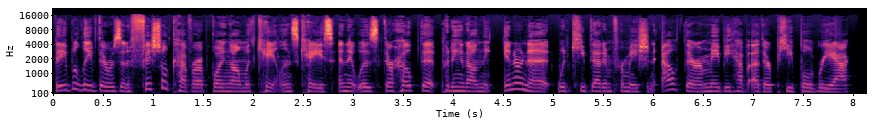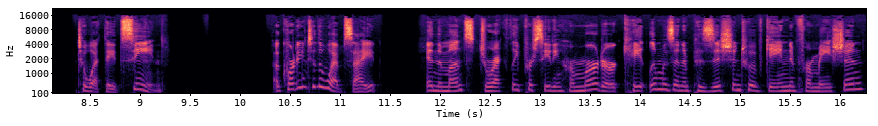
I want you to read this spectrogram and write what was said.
They believed there was an official cover up going on with Kaitlyn's case, and it was their hope that putting it on the internet would keep that information out there and maybe have other people react to what they'd seen. According to the website, in the months directly preceding her murder, Kaitlyn was in a position to have gained information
